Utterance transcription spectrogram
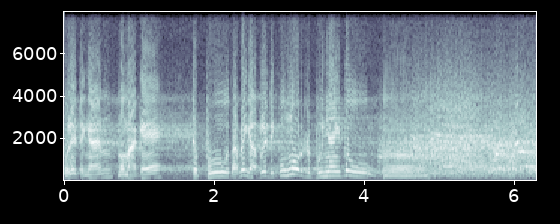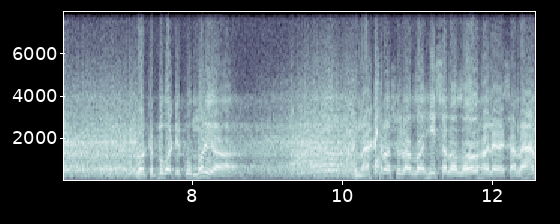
boleh dengan memakai debu, tapi nggak boleh dikumur debunya itu. Hmm. Kalau debu kok dikumur ya gimana? Rasulullah Shallallahu Alaihi Wasallam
